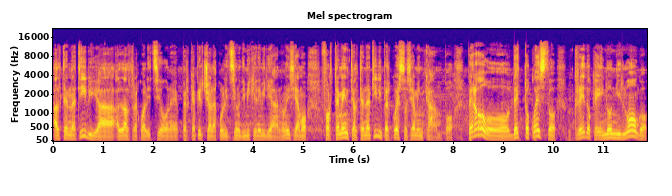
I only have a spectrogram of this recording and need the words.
alternativi all'altra coalizione, per capirci alla coalizione di Michele Emiliano, noi siamo fortemente alternativi, per questo siamo in campo, però detto questo credo che in ogni luogo,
